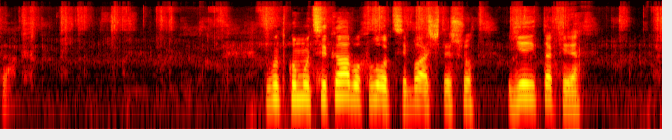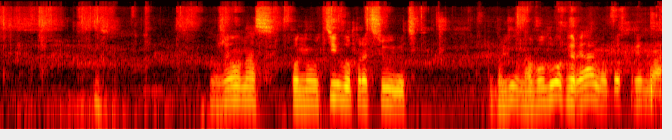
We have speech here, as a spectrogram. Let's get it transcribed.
Так. От кому цікаво, хлопці, бачите, що є і таке. Вже у нас по ноутілу працюють. Блін, а вологи реально до хрена.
